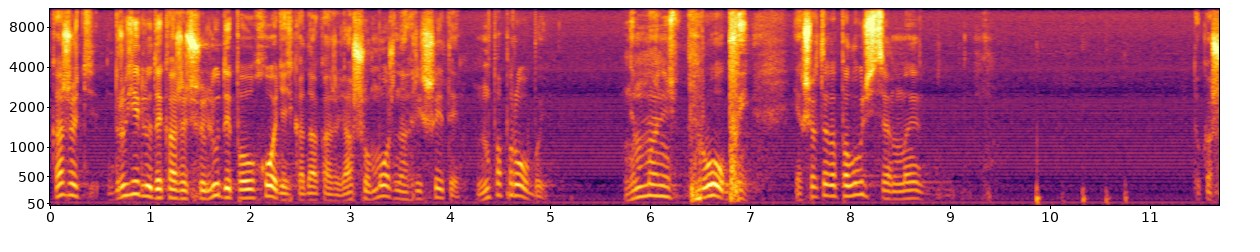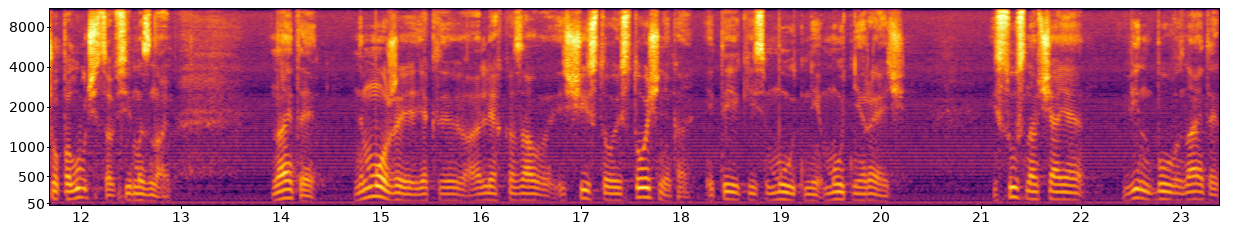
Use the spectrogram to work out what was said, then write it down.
Кажуть, другі люди кажуть, що люди поуходять, коли кажуть, а що можна грішити? Ну попробуй. Нема ніч, пробуй. Якщо в тебе вийде, ми. Тільки що вийде, всі ми знаємо. Знаєте, не може, як Олег казав, із чистого істочника йти якісь мутні, мутні речі. Ісус навчає, Він був, знаєте,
